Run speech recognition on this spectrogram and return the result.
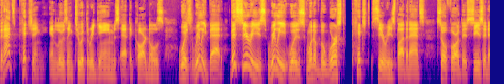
The Nats pitching in losing two or three games at the Cardinals was really bad. This series really was one of the worst pitched series by the Nats so far this season.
